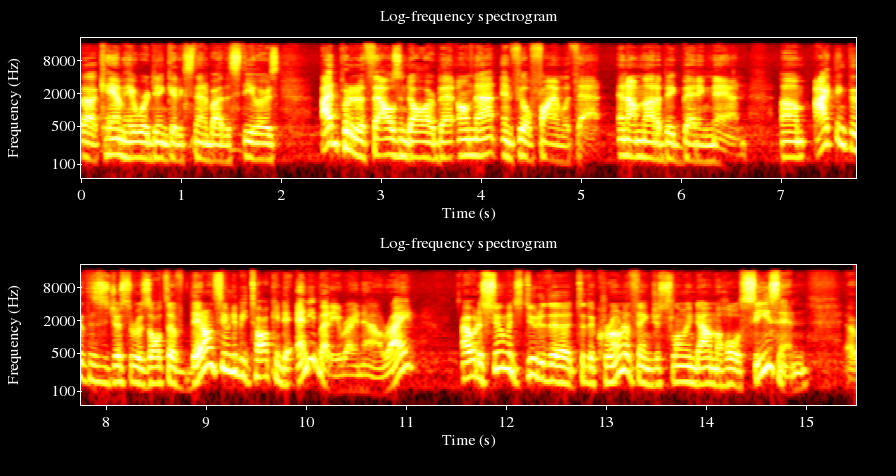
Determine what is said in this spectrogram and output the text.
uh, Cam Heyward didn't get extended by the Steelers. I'd put in a thousand dollar bet on that and feel fine with that. And I'm not a big betting man. Um, I think that this is just a result of they don't seem to be talking to anybody right now, right? I would assume it's due to the to the Corona thing just slowing down the whole season, uh,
